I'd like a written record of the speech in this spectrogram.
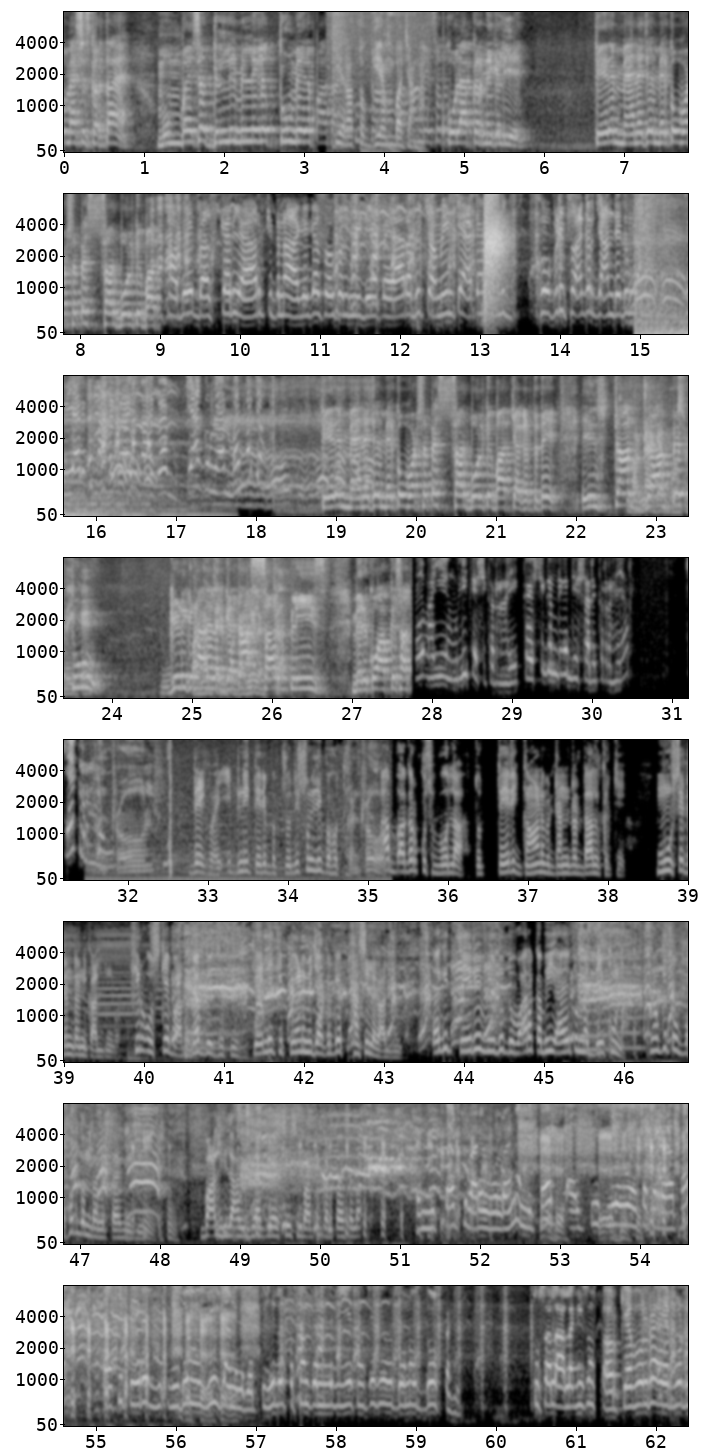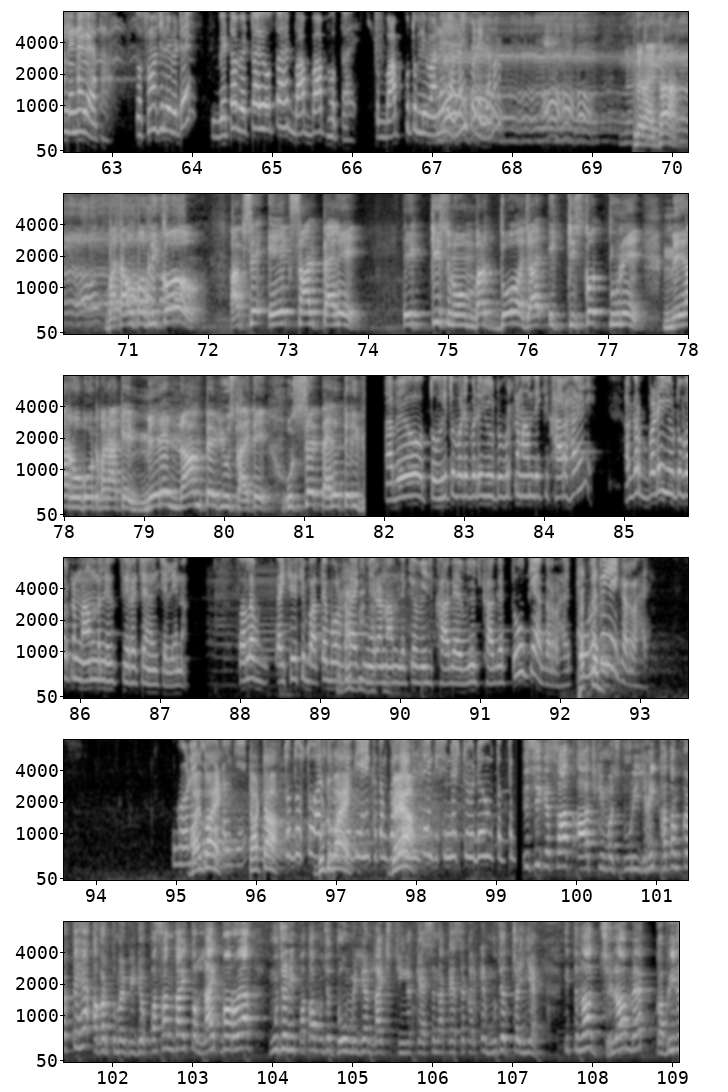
को मैसेज करता है। मुंबई से दिल्ली मिलने के लिए तू मेरे पास। तेरा तो गेम से कोलैब करने के लिए। तेरे मैनेजर मेरे को व्हाट्सएप पे सर बोल के बात अबे बस कर यार कितना आगे का सोशल मीडिया पे यार। अभी चमीन के आटे में खोपड़ी फाड़ जान दे दूँगा। तो करूँ तेरे मैनेजर मेरे को व्हाट्सएप पे सर बोल के बात क्या करते थे? इंस्टाग्राम पे तू? गिड़गिड़ाने लग गया था। सर प्लीज़ मेरे को आपके साथ कैसे कर रहे हैं? कैसे गंदे गंदे इशारे कर रहे हैं क्या कर रहे हैं? कंट्रोल देख भाई इतनी तेरी बकचोदी सुन ली बहुत है। Control. अब अगर कुछ बोला तो तेरी गांड में डंडा डाल करके मुँह से डंडा निकाल दूँगा। फिर उसके बाद जब बेइज्जती केले के पेड़ में जाकर के फांसी लगा दूँगा। ताकि तेरी वीडियो दोबारा कभी आए तो मैं देखूँ ना क्योंकि तो बहुत गंदा लगता है वीडियो। बाल हिला हिला के ऐसी ऐसी बातें करता है साला। है हैं तू ही है तो ही है है तो तो ही अंदर आया था। पब्लिक को, अब से एक साल पहले 21 नवंबर 2021 को तूने मेरा रोबोट बना के मेरे नाम पे व्यूज़ खाए थे। उससे पहले तेरी अबे ओ, तू भी तो बड़े बड़े यूट्यूबर का नाम लेके खा रहा है। अगर बड़े यूट्यूबर का नाम न ले तेरा चैनल चले ना। साला ऐसी ऐसी बातें बोल रहा है कि मेरा नाम लेके व्यूज़ खा गया व्यूज़ खा गया तू क्या कर रहा है? तू खत्म। तो कर रहा है। बाय बाय, टाटा, तो गुड बाय, वीडियो यहीं खत्म करते गया। मिलते किसी नेक्स्ट वीडियो में तब तक इसी के साथ आज की मजदूरी यहीं खत्म करते हैं। अगर तुम्हें वीडियो पसंद आई तो लाइक मारो यार। मुझे नहीं पता मुझे दो मिलियन लाइक्स चाहिए कैसे ना कैसे करके मुझे चाहिए। इतना झिला मैं कभी नहीं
